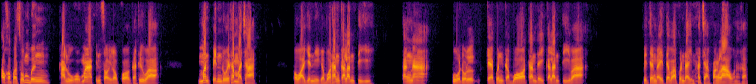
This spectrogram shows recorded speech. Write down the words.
เอาเข้าผสมเบิ่งถ้าลูกออกมาเป็นสอยรอบก็ก็ถือว่ามันเป็นโดยธรรมชาติ เพราะว่าเย็นนี้ก็บ่ท่านการันตีทั้งหน้าผู้โดนแกเพิ่นก็บ่ท่านใดการันตีว่า เป็นจังไดแต่ว่าเพิ่นได้มาจากฝั่งลานะครับ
